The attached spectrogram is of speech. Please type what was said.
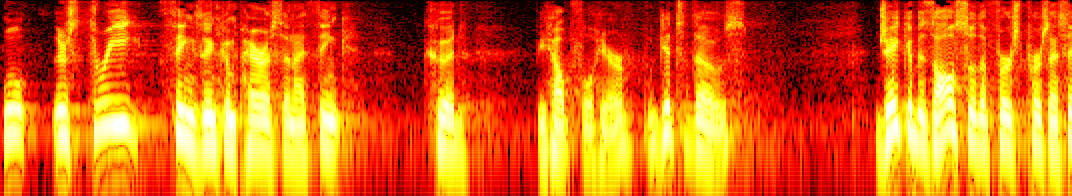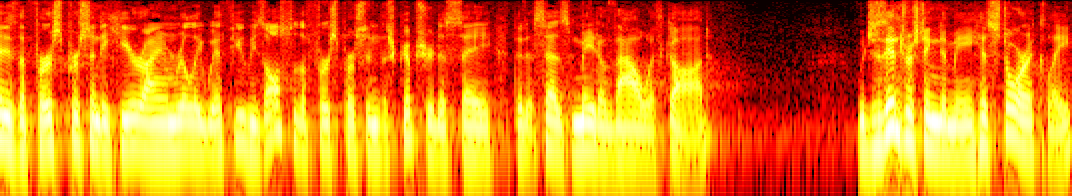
Well, there's three things in comparison I think could be helpful here. We'll get to those. Jacob is also the first person, I said he's the first person to hear, I am really with you. He's also the first person in the scripture to say that it says, made a vow with God, which is interesting to me historically.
